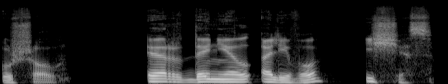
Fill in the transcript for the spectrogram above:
ушел. Эр Дэниел Оливо исчез.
